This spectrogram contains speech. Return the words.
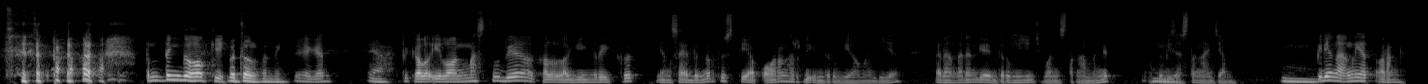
penting tuh hoki. betul penting. Iya kan? Ya, Tapi kalau Elon Musk tuh dia kalau lagi ngerekrut, yang saya dengar tuh setiap orang harus diinterview sama dia. Kadang-kadang dia interviewnya cuma setengah menit atau Hmm. bisa setengah jam. hmm, Tapi dia nggak ngeliat orangnya.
